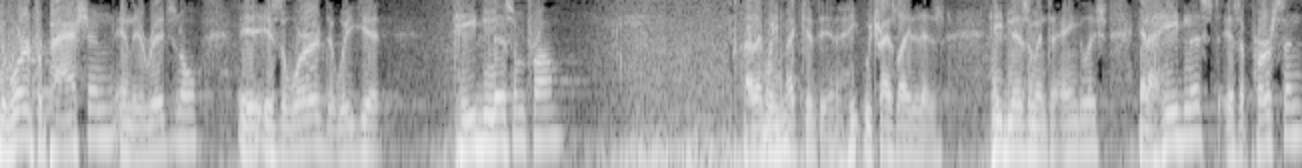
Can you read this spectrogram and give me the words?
The word for passion in the original is the word that we get hedonism from. I think we make it, we translate it as hedonism into English. And a hedonist is a person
